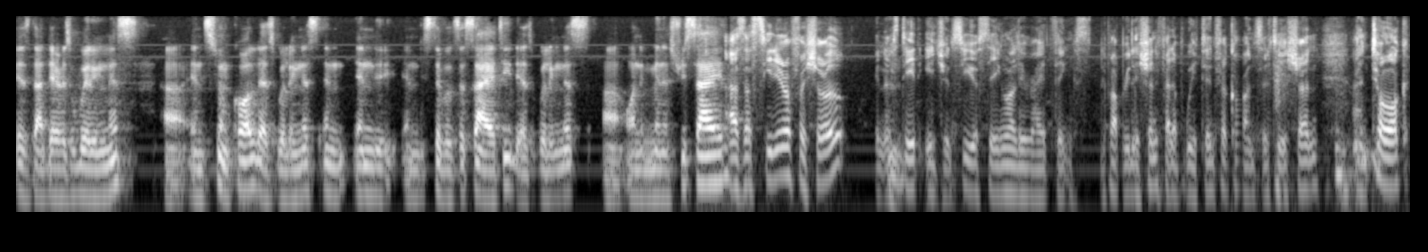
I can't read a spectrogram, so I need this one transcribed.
is that there is willingness uh, in SWMCOL, there's willingness in, in, the, in the civil society, there's willingness uh, on the ministry side. As a senior official in a mm. state agency, you're saying all the right things. The population fell up waiting for consultation and talk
